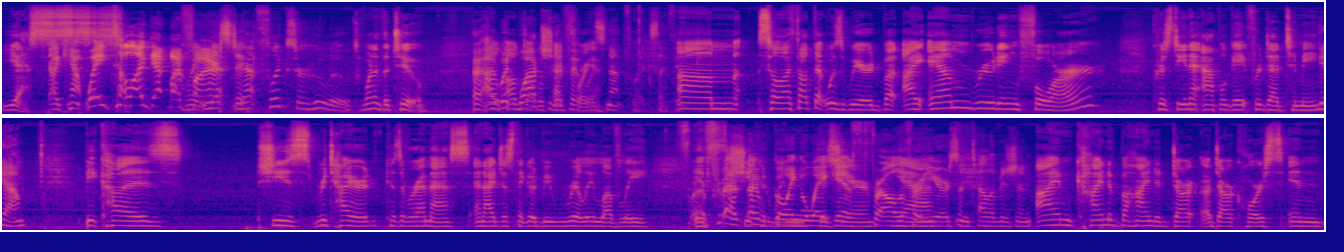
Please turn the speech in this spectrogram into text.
yes. I can't wait till I get my Wait, Fire Net- Stick. Netflix or Hulu? It's one of the two. I- I would I'll watch it if it for you. was Netflix. I think. Um, so I thought that was weird, but I am rooting for Christina Applegate for Dead to Me. yeah. because she's retired because of her MS, and I just think it would be really lovely if For- she a could going away gift year. for all of her years in television. I'm kind of behind a dark a dark horse in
